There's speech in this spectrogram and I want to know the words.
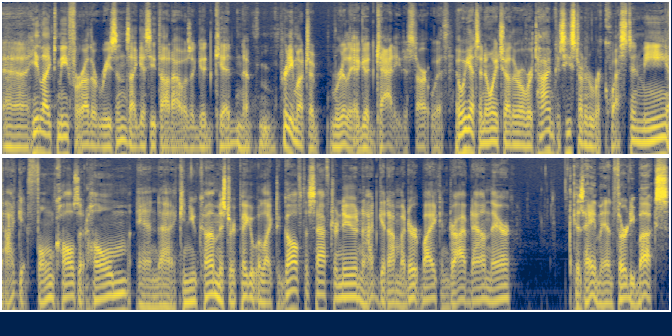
Uh, he liked me for other reasons. I guess he thought I was a good kid and a, pretty much a really a good caddy to start with. And we got to know each other over time because he started requesting me. I'd get phone calls at home and uh, can you come? Mr. Pigott would like to golf this afternoon. I'd get on my dirt bike and drive down there because hey man, thirty bucks.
